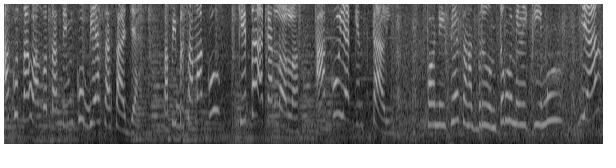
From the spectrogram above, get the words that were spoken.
Aku tahu anggota timku biasa saja. Tapi bersamaku, kita akan lolos. Aku yakin sekali. Ponyville sangat beruntung memilikimu. Ya,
